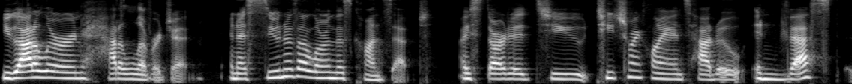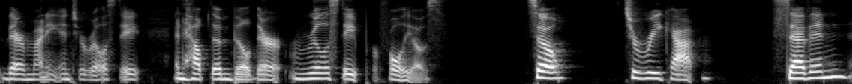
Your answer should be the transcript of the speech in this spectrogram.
You got to learn how to leverage it. And as soon as I learned this concept, I started to teach my clients how to invest their money into real estate and help them build their real estate portfolios. So, to recap, seven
